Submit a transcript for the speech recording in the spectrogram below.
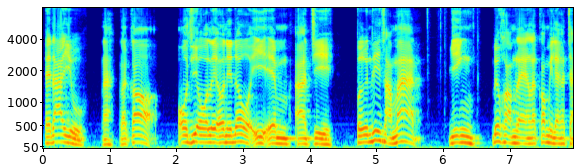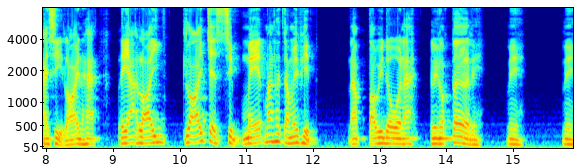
ใช้ได้อยู่นะ แล้วก็ OTO Leonido EM RG ปืนที่สามารถ ยิงด้วยความแรงแล้วก็มีแรงกระจาย 400 นะฮะ ระยะ 100 170 เมตรมั้งถ้าจำไม่ผิดนะครับตอวิโดนะเฮลิคอปเตอร์นี่นี่นี่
